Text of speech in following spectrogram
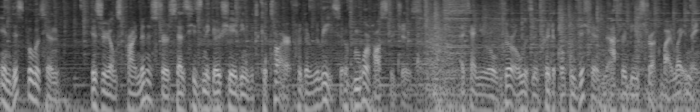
In this bulletin, Israel's prime minister says he's negotiating with Qatar for the release of more hostages. A 10 year old girl is in critical condition after being struck by lightning.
